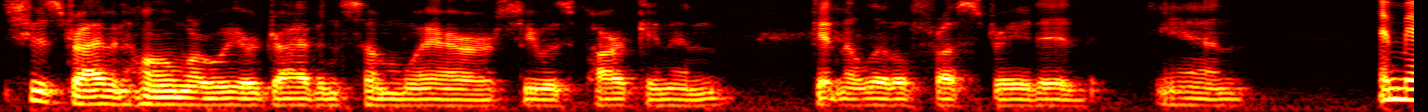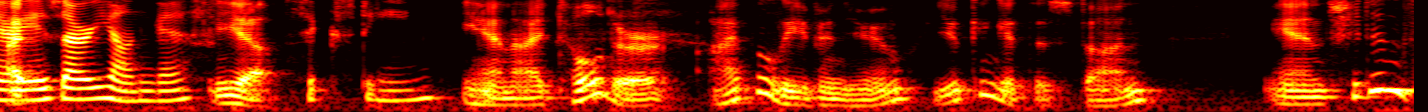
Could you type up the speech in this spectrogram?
she was driving home or we were driving somewhere. Or she was parking and getting a little frustrated, and And Mary is our youngest, Yeah. 16. And I told her, I believe in you. You can get this done. And she didn't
